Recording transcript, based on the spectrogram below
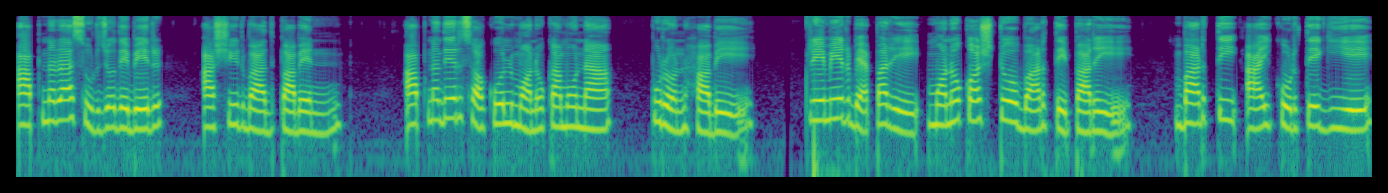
আপনারা সূর্যদেবের আশীর্বাদ পাবেন। আপনাদের সকল মনোকামনা পূরণ হবে। প্রেমের ব্যাপারে মনোকষ্ট বাড়তে পারে। বাড়তি আয় করতে গিয়ে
